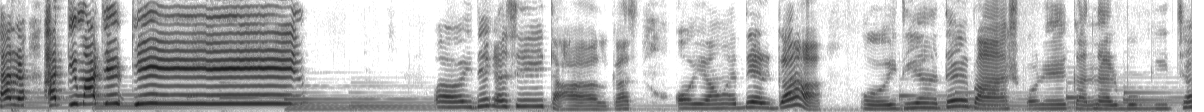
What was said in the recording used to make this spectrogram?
তারা হাতি মা টিম টিম ওই দেখেছি তাল গাছ, ওই আমাদের গা, ওই দিয়াতে বাস করে কান্নার বগিচা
